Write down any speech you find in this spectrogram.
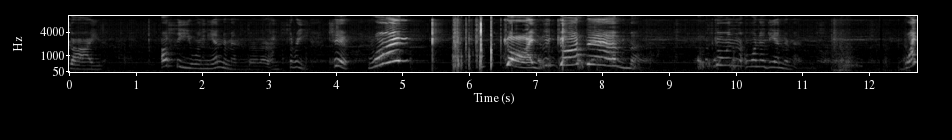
guys. I'll see you when the Endermans are there in three, two, one. Guys, we got them! Let's go in one of the Endermans. What?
